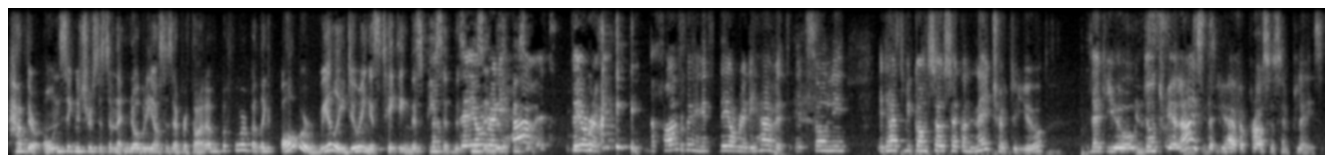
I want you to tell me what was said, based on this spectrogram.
have their own signature system that nobody else has ever thought of before. But like all we're really doing is taking this piece but of this they piece already of this have piece it. They already. Right. The fun thing is they already have it. It's only it has become so second nature to you that you yes. don't realize yes, yes, that you have a process in place.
